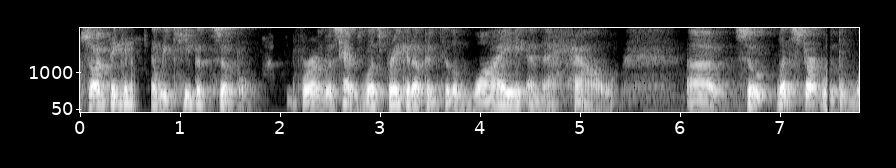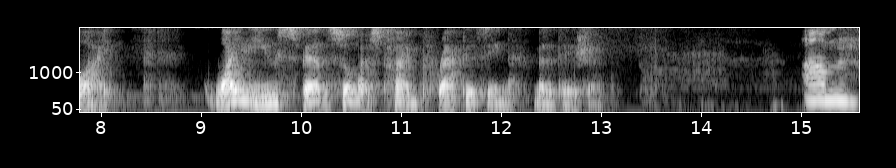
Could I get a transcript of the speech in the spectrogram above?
So I'm thinking that we keep it simple for our listeners. Okay. Let's break it up into the why and the how. Uh, so let's start with the why. Why do you spend so much time practicing meditation? Um,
